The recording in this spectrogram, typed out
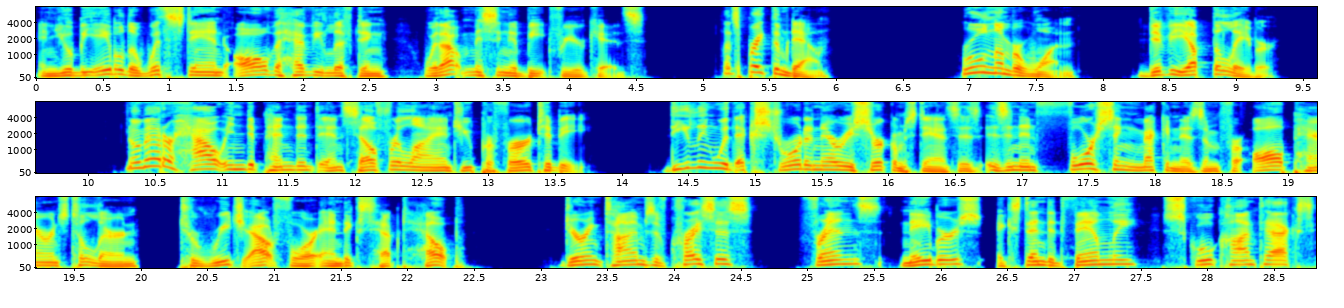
and you'll be able to withstand all the heavy lifting without missing a beat for your kids. Let's break them down. Rule number one divvy up the labor. No matter how independent and self reliant you prefer to be, dealing with extraordinary circumstances is an enforcing mechanism for all parents to learn to reach out for and accept help. During times of crisis, friends, neighbors, extended family, school contacts,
